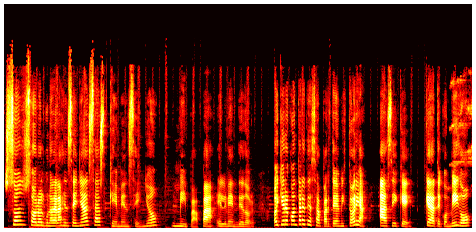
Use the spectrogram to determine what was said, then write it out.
son solo algunas de las enseñanzas que me enseñó mi papá, el vendedor. Hoy quiero contarte esa parte de mi historia, así que quédate conmigo.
